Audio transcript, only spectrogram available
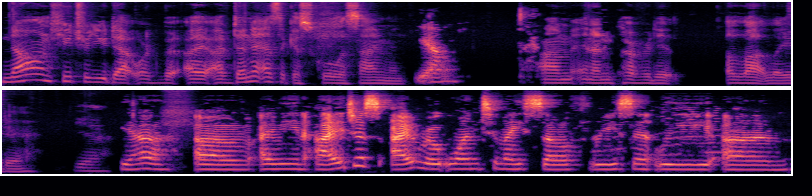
Not on futureyou.org, but I, I've done it as like a school assignment. Yeah. Um, and uncovered it a lot later. Yeah. Yeah. Um, I mean, I just I wrote one to myself recently. Um,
